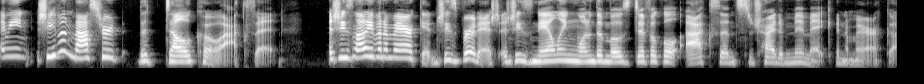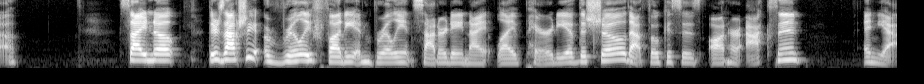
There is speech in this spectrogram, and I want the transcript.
I mean, she even mastered the Delco accent. And she's not even American, she's British, and she's nailing one of the most difficult accents to try to mimic in America. Side note, there's actually a really funny and brilliant Saturday Night Live parody of the show that focuses on her accent. And yeah,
